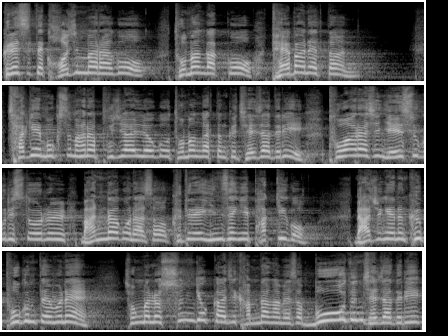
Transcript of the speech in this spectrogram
그랬을 때 거짓말하고 도망갔고 배반했던 자기의 목숨 하나 부지하려고 도망갔던 그 제자들이 부활하신 예수 그리스도를 만나고 나서 그들의 인생이 바뀌고 나중에는 그 복음 때문에 정말로 순교까지 감당하면서 모든 제자들이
